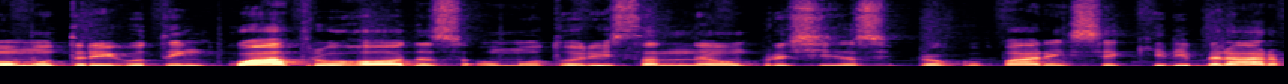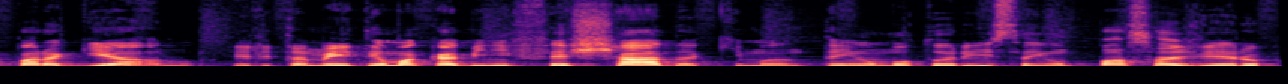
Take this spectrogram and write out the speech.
Como o trigo tem quatro rodas, o motorista não precisa se preocupar em se equilibrar para guiá-lo. Ele também tem uma cabine fechada que mantém o motorista e um passageiro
